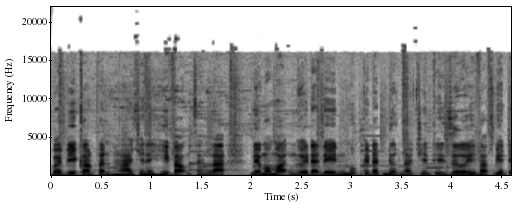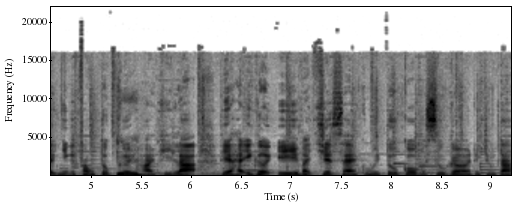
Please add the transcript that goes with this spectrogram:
Bởi vì còn phần 2 cho nên hy vọng rằng là nếu mà mọi người đã đến một cái đất nước nào trên thế giới và biết được những phong tục cưới Ừ. hỏi kỳ lạ thì hãy gợi ý và chia sẻ cùng với Tuco và Sugar để chúng ta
